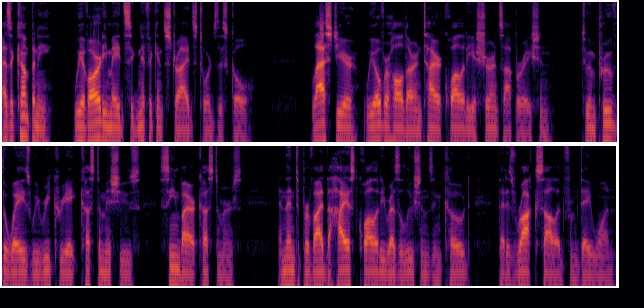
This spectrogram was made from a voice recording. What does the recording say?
As a company, we have already made significant strides towards this goal. Last year, we overhauled our entire quality assurance operation to improve the ways we recreate custom issues seen by our customers, and then to provide the highest quality resolutions in code that is rock solid from day one.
